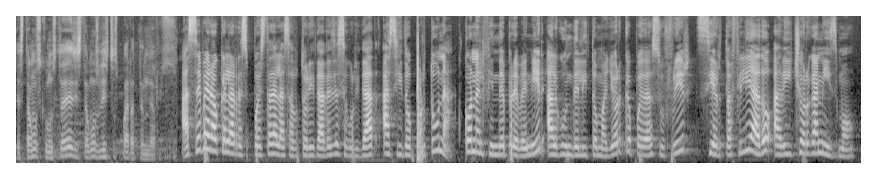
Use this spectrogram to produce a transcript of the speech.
estamos con ustedes y estamos listos para atenderlos. Aseveró que la respuesta de las autoridades de seguridad ha sido oportuna, con el fin de prevenir algún delito mayor que pueda sufrir cierto afiliado a dicho organismo.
